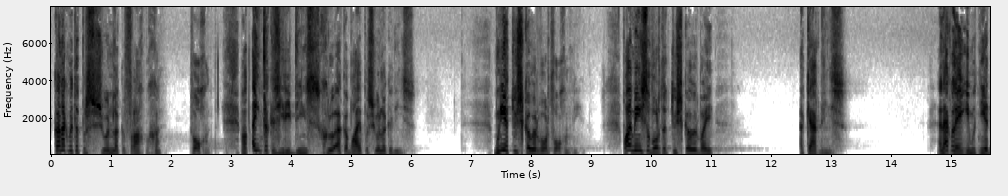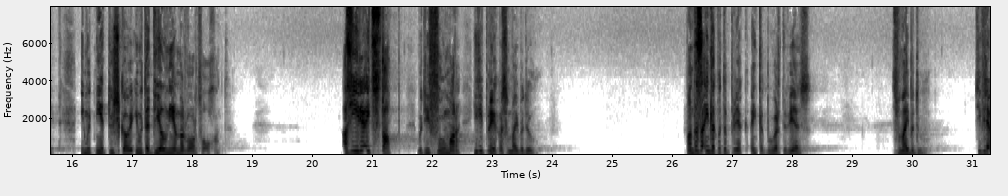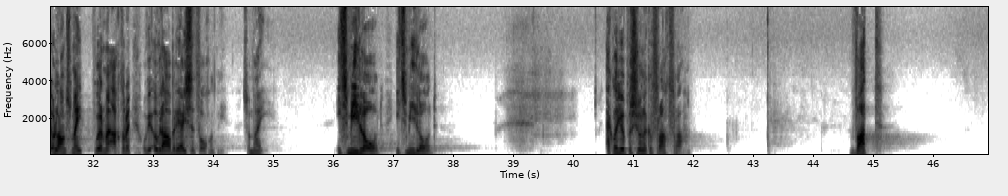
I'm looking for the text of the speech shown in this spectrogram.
Kan ek met 'n persoonlike vraag begin vanoggend? Want eintlik is hierdie diens glo ek 'n baie persoonlike diens. Moenie 'n toeskouer word vanoggend nie. Baie mense word 'n toeskouer by 'n kerkdiens. En ek wil hê u moet nie u moet nie 'n toeskouer, u moet 'n deelnemer word vanoggend. As jy hierdie uitstap, moet jy voel maar hierdie preek was vir my bedoel. Want dis eintlik wat 'n preek eintlik behoort te wees. Dis vir my bedoel. Sien jy die ou langs my, voor my, agter my of die ou daar by die huis sit vanoggend nie. Dis vir my. It's me Lord, it's me Lord. Ek wil jou 'n persoonlike vraag vra. Wat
